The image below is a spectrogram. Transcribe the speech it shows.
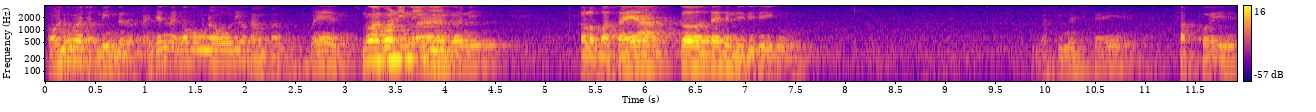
Kono aja minder, anjen nek ngomong nang dia gampang. Mek Nglakoni ini nglakoni. Kalau buat saya ke saya sendiri sih itu. Masih masih kayak fuckboy.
